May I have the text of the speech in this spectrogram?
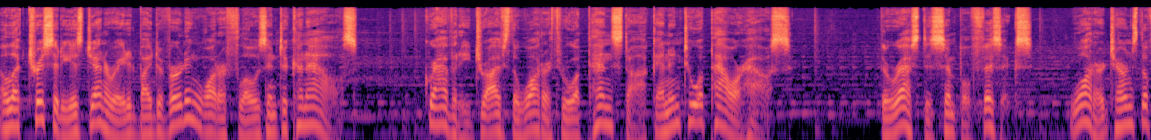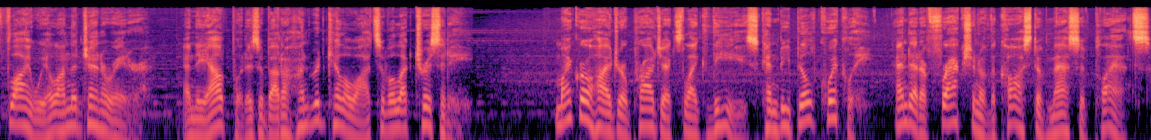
Electricity is generated by diverting water flows into canals. Gravity drives the water through a penstock and into a powerhouse. The rest is simple physics. Water turns the flywheel on the generator, and the output is about 100 kilowatts of electricity. Microhydro projects like these can be built quickly and at a fraction of the cost of massive plants.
